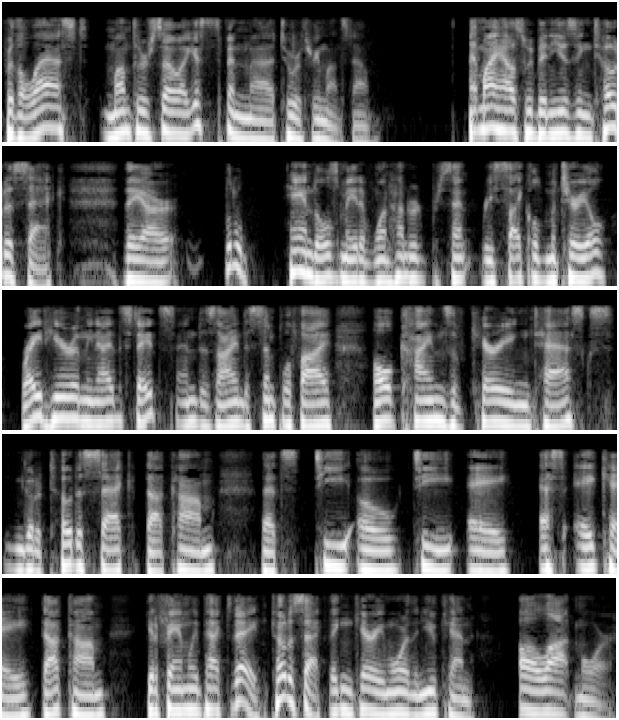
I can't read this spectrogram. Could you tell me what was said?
For the last month or so, I guess it's been uh, two or three months now, at my house we've been using Totasak. They are little handles made of 100% recycled material right here in the United States and designed to simplify all kinds of carrying tasks. You can go to totasak.com. That's T O T A S A K.com. Get a family pack today. Totasak, they can carry more than you can. A lot more.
